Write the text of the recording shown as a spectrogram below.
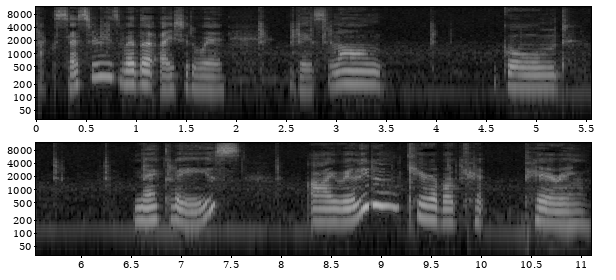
accessories whether I should wear this long gold necklace. I really don't care about pairing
